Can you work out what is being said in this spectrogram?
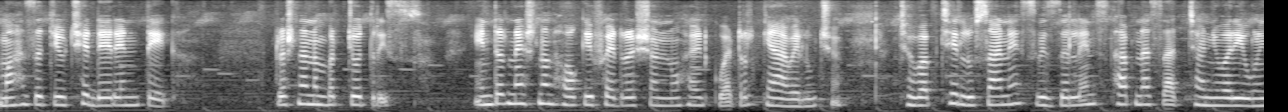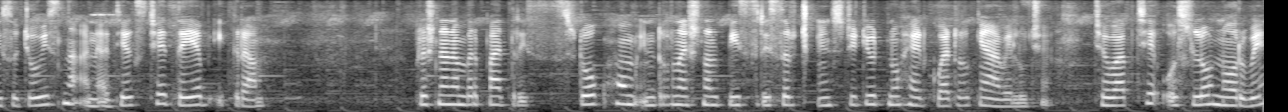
મહાસચિવ છે ડેરેન ટેગ. પ્રશ્ન નંબર ચોત્રીસ. ઇન્ટરનેશનલ હોકી ફેડરેશનનું હેડક્વાર્ટર ક્યાં આવેલું છે? જવાબ છે લુસાને, સ્વિટ્ઝરલેન્ડ સ્થાપના સાત જાન્યુઆરી ઓગણીસો ચોવીસના અને અધ્યક્ષ છે તૈયબ ઇકરામ. પ્રશ્ન નંબર પાંત્રીસ. સ્ટોકહોમ ઇન્ટરનેશનલ પીસ રિસર્ચ ઇન્સ્ટિટ્યૂટનું હેડક્વાર્ટર ક્યાં આવેલું છે? જવાબ છે ઓસ્લો, નોર્વે.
